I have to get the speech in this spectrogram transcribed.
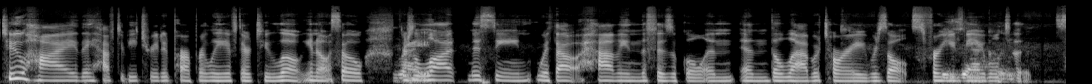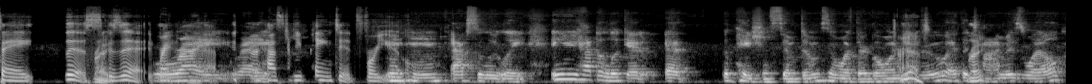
too high, they have to be treated properly. If they're too low, you know, so there's a lot missing without having the physical and and the laboratory results for you to be able to say this Right. is it, right? Right, The picture right. has to be painted for you. Mhm, absolutely. And you have to look at, at the patient's symptoms and what they're going Yes, through at the right. time as well.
